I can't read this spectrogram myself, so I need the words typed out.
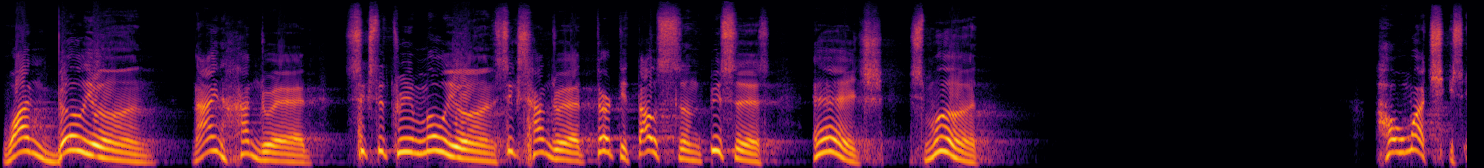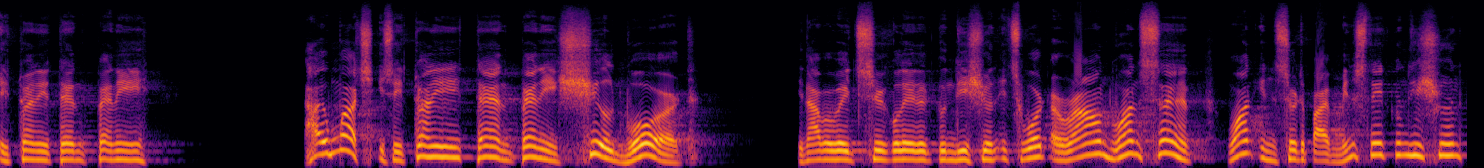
1 billion 900 63,630,000 pieces. Edge, smooth. How much is a 2010 penny? How much is a 2010 penny shield worth? In average circulated condition, it's worth around 1 cent. One in certified mint state condition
